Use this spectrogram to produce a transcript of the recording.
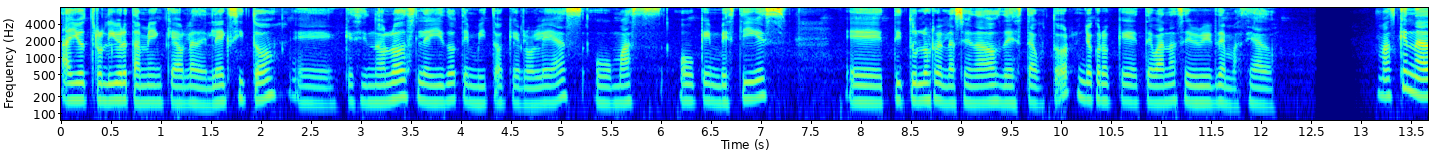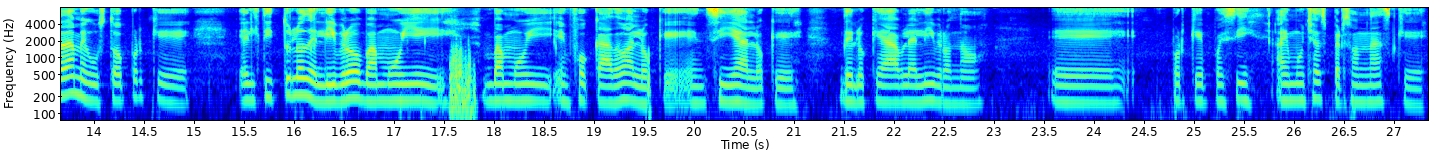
Hay otro libro también que habla del éxito, eh, que si no lo has leído te invito a que lo leas o más o que investigues eh, títulos relacionados de este autor. Yo creo que te van a servir demasiado. Más que nada me gustó porque el título del libro va muy va muy enfocado a lo que en sí a lo que de lo que habla el libro, no. Eh, porque pues sí, hay muchas personas que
